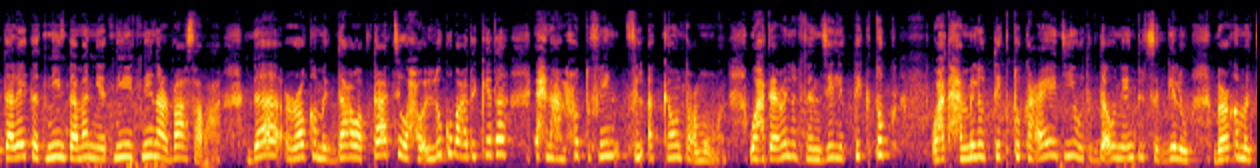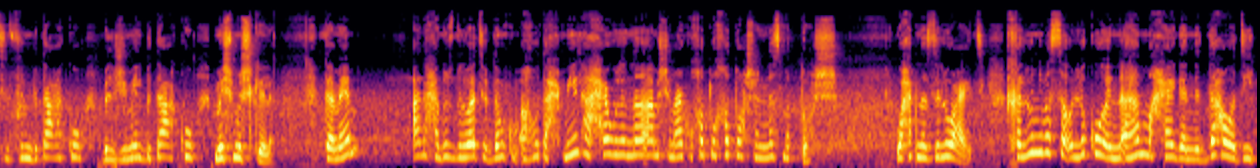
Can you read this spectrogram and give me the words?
3 2 8 2 2 4 7 ده رقم الدعوة بتاعتي وهقول لكم بعد كده إحنا هنحطه فين؟ في ال account عموما. وهتعملوا تنزيل التيك توك وهتحملوا التيك توك عادي وتبدأوا إن أنتوا تسجلوا برقم التليفون بتاعكم بال Gmail بتاعكم مشكلة. تمام؟ أنا هدوس دلوقتي قدامكم أهو تحميل هحاول إن أنا أمشي معاكم خطوة خطوة عشان الناس ما تتوهش. وهتنزلوه عادي. خلوني بس أقول لكم إن أهم حاجة إن الدعوة دي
